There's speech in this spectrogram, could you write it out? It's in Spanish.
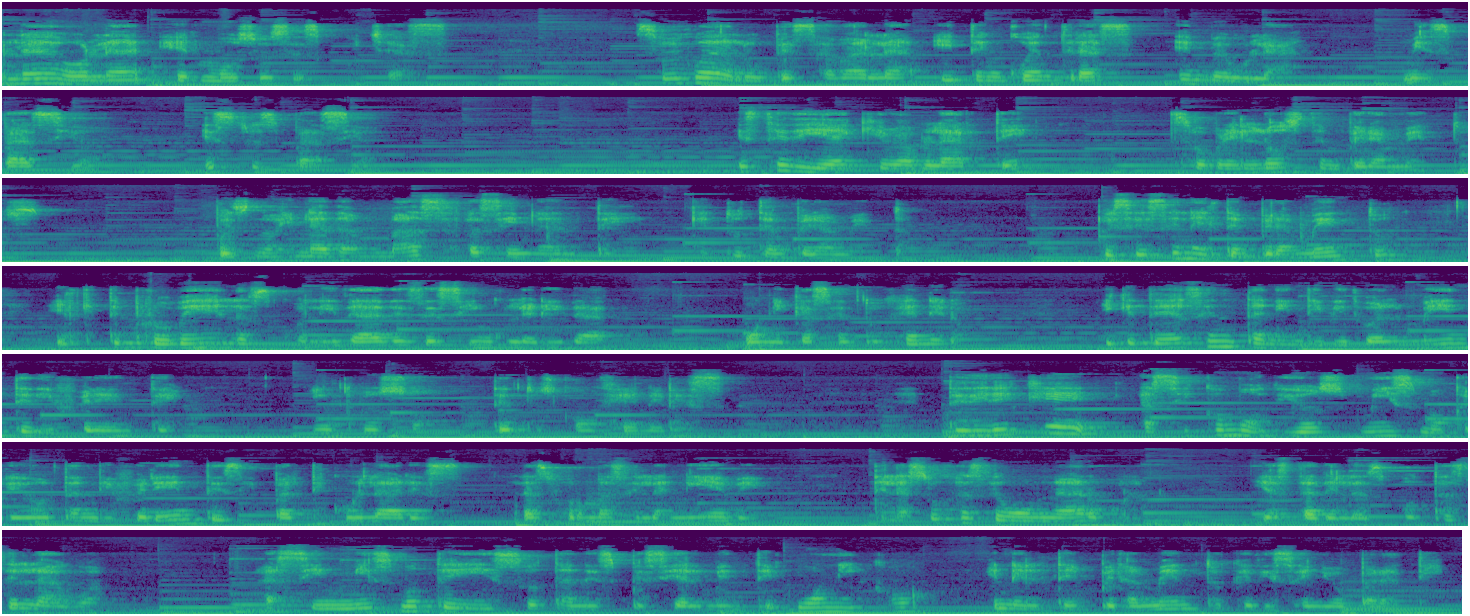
Hola, hola, hermosos escuchas. Soy Guadalupe Zavala y te encuentras en Beula, mi espacio, es tu espacio. Este día quiero hablarte sobre los temperamentos, pues no hay nada más fascinante que tu temperamento, pues es en el temperamento el que te provee las cualidades de singularidad únicas en tu género y que te hacen tan individualmente diferente, incluso de tus congéneres. Te diré que así como Dios mismo creó tan diferentes y particulares las formas de la nieve, de las hojas de un árbol y hasta de las gotas del agua, así mismo te hizo tan especialmente único en el temperamento que diseñó para ti.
